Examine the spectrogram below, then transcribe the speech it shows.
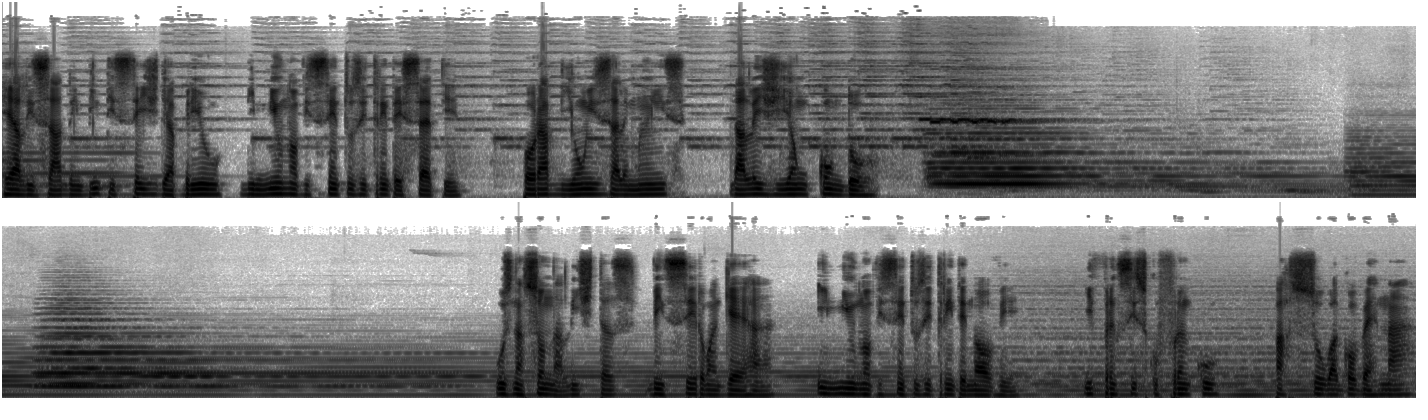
Realizado em 26 de abril de 1937 por aviões alemães da Legião Condor. Os nacionalistas venceram a guerra em 1939 e Francisco Franco passou a governar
